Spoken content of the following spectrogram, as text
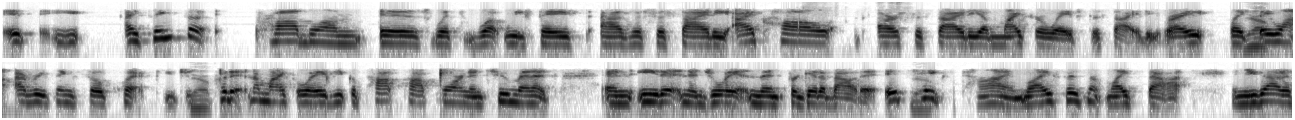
it. I think the problem is with what we face as a society. I call our society a microwave society, right? Like yep. they want everything so quick. You just yep. put it in a microwave. You could pop popcorn in two minutes and eat it and enjoy it and then forget about it. It yep. takes time. Life isn't like that. And you got to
